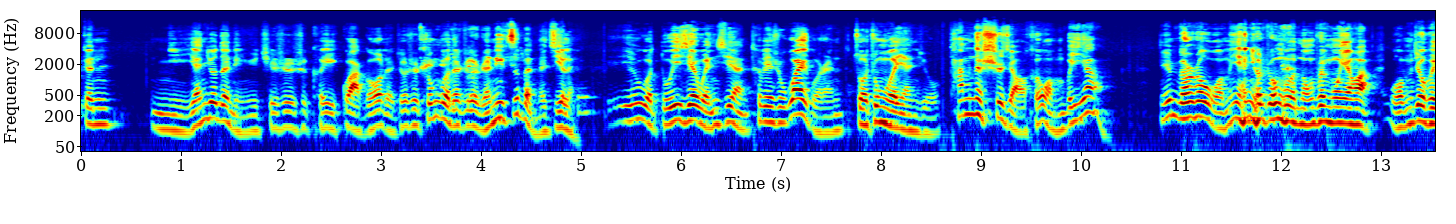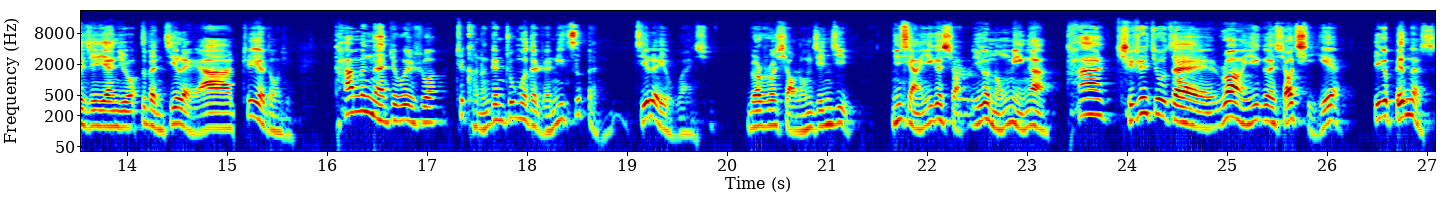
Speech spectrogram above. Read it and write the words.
跟你研究的领域其实是可以挂钩的，就是中国的这个人力资本的积累。因为我读一些文献，特别是外国人做中国研究，他们的视角和我们不一样。你比如说，我们研究中国农村工业化，我们就会去研究资本积累啊这些东西。他们呢就会说，这可能跟中国的人力资本积累有关系。比如说小农经济，你想一个小一个农民啊，他其实就在 run 一个小企业，一个 business。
